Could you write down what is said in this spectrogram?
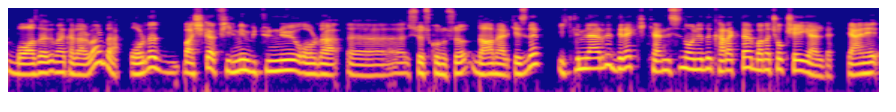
boğazlarına kadar var da orada başka filmin bütünlüğü orada e, söz konusu daha merkezde. İklimlerde direkt kendisinin oynadığı karakter bana çok şey geldi. Yani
